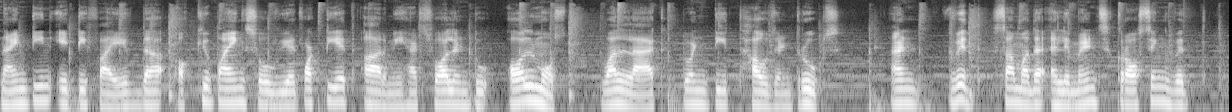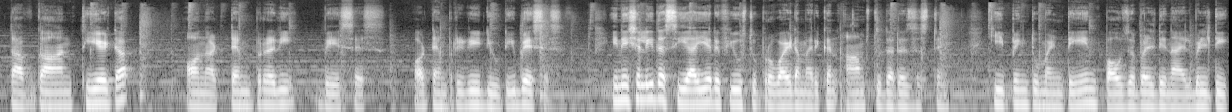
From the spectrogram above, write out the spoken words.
1985 the occupying Soviet 40th Army had swollen to almost 1,20,000 troops, and with some other elements crossing with the Afghan theatre on a temporary basis or temporary duty basis. Initially, the CIA refused to provide American arms to the resistance, keeping to maintain plausible deniability.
